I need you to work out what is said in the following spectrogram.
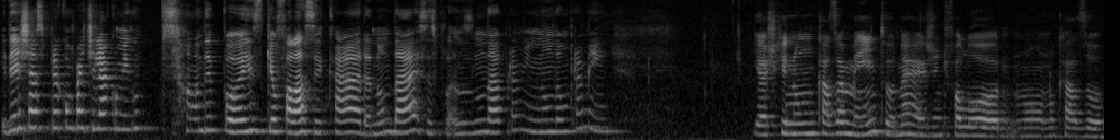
e deixasse para compartilhar comigo só depois que eu falasse, cara, não dá esses planos, não dá pra mim, não dão pra mim. E acho que num casamento, né, a gente falou no, no caso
